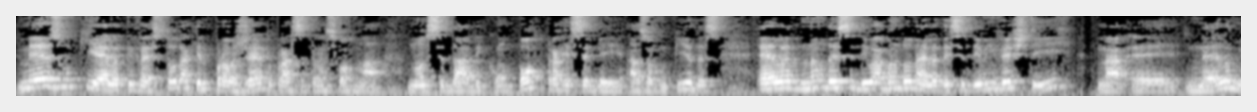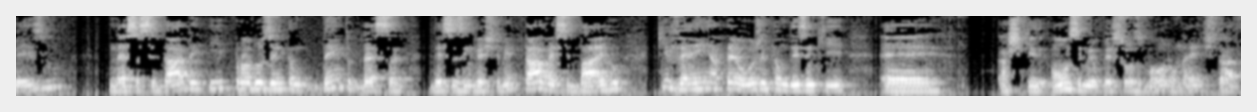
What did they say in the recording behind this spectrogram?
Mesmo que ela tivesse todo aquele projeto para se transformar numa cidade com porto para receber as Olimpíadas, ela não decidiu abandonar, ela decidiu investir na, é, nela mesmo nessa cidade e produzir então dentro dessa, desses investimentos estava esse bairro que vem até hoje então dizem que é, acho que 11 mil pessoas moram né está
